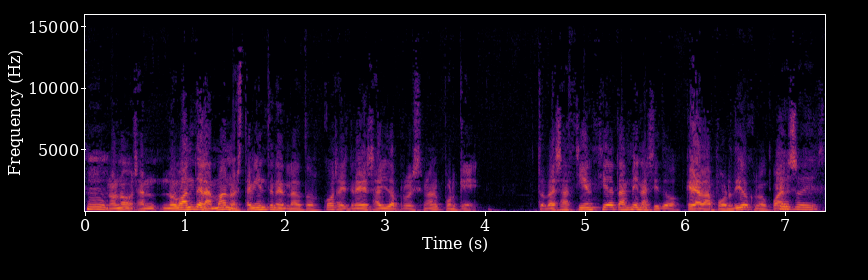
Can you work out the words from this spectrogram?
Mm. No, no, o sea, no van de la mano. Está bien tener las dos cosas y tener esa ayuda profesional porque toda esa ciencia también ha sido creada por Dios, con lo cual Eso es.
